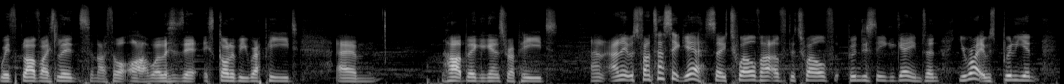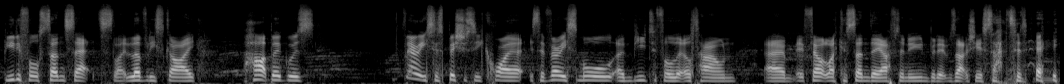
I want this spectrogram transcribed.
with Blau-Weiß Linz, and I thought, oh well, this is it. It's got to be Rapid, um, Hartberg against Rapid. And, and it was fantastic, yeah. So 12 out of the 12 Bundesliga games. And you're right, it was brilliant, beautiful sunsets, like lovely sky. Hartberg was very suspiciously quiet. It's a very small and beautiful little town. Um, it felt like a Sunday afternoon, but it was actually a Saturday.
